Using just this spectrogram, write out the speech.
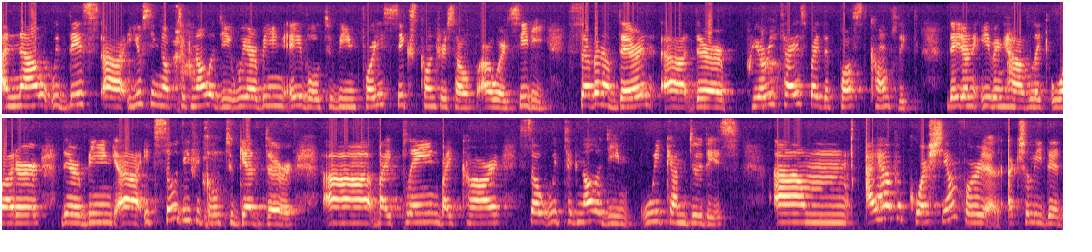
and now with this uh, using of technology, we are being able to be in 46 countries of our city. Seven of them uh, they are prioritized by the post-conflict. They don't even have like water. They're being uh, it's so difficult to get there by plane, by car. So with technology, we can do this. Um, I have a question for actually the,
